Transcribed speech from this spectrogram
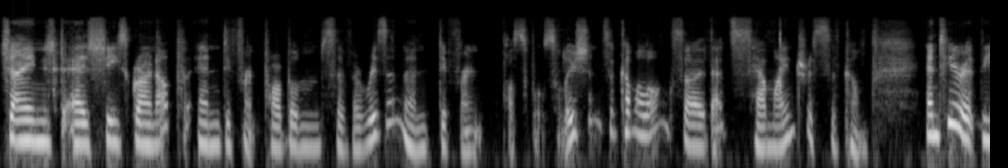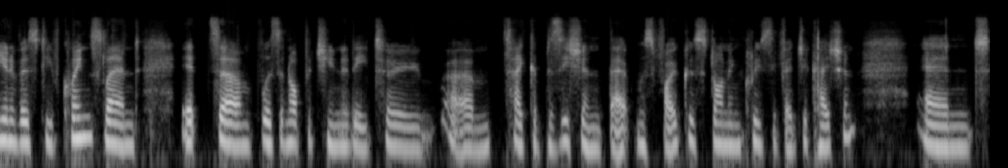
changed as she's grown up and different problems have arisen and different possible solutions have come along. So that's how my interests have come. And here at the university of queensland it um, was an opportunity to um, take a position that was focused on inclusive education. And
